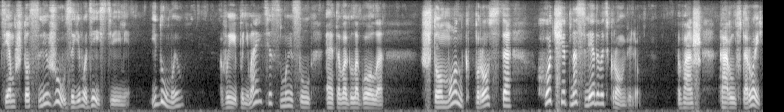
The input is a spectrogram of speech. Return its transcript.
тем, что слежу за его действиями и думаю. Вы понимаете смысл этого глагола, что Монк просто хочет наследовать Кромвелю. Ваш Карл II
